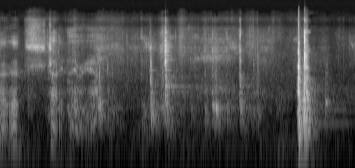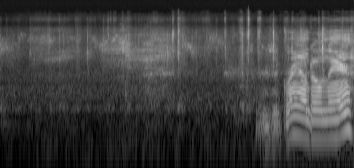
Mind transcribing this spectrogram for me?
All right, that's tight. There we go. There's a ground on there.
